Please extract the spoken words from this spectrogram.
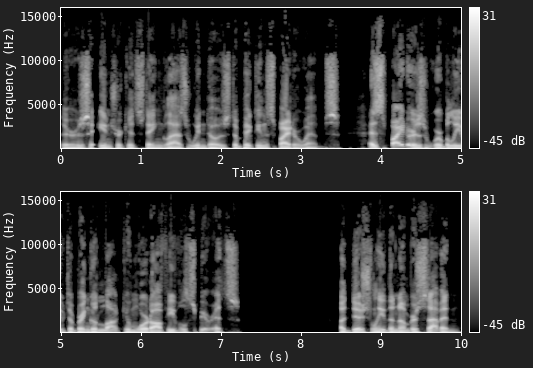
There's intricate stained glass windows depicting spider webs, as spiders were believed to bring good luck and ward off evil spirits. Additionally, the number seven,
